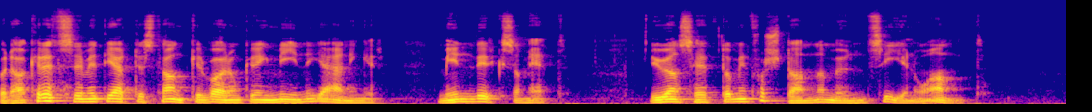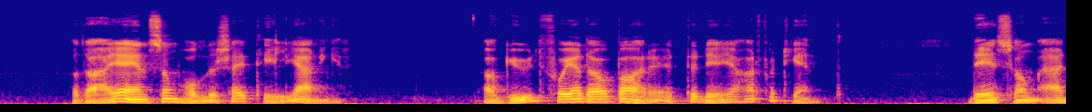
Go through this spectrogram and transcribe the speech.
for da kretser mitt hjertes tanker bare omkring mine gjerninger, min virksomhet, uansett om min forstand og munn sier noe annet og da er jeg en som holder seg til gjerninger. Av Gud får jeg da bare etter det jeg har fortjent, det som er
